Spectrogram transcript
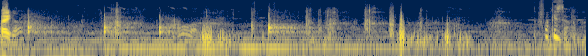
Hey. The fuck is dat?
